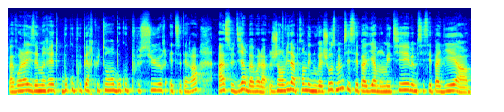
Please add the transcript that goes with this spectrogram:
bah voilà, ils aimeraient être beaucoup plus percutants, beaucoup plus sûrs, etc à se dire, bah voilà, j'ai envie d'apprendre des nouvelles choses, même si c'est pas lié à mon métier, même si c'est pas lié à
